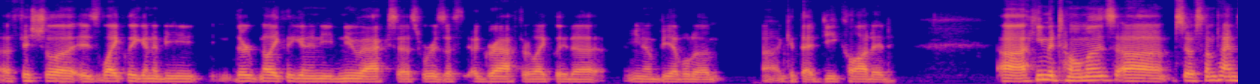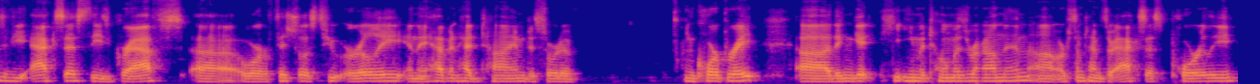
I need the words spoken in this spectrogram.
a fistula is likely going to be they're likely going to need new access, whereas a, a, graft they're likely to you know be able to uh, get that declotted. Uh, hematomas. Uh, so sometimes if you access these grafts uh, or fistulas too early and they haven't had time to sort of incorporate, uh, they can get hematomas around them, uh, or sometimes they're accessed poorly.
